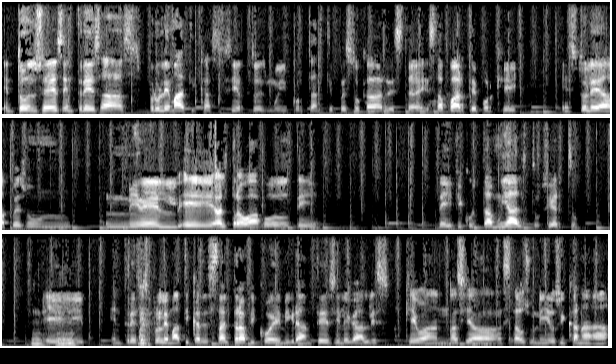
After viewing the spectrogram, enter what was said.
Entonces, entre esas problemáticas, ¿cierto? Es muy importante pues tocar esta, esta parte porque esto le da pues un, nivel eh, al trabajo de, de, dificultad muy alto, ¿cierto? Eh, entre esas problemáticas está el tráfico de migrantes ilegales que van hacia Estados Unidos y Canadá.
